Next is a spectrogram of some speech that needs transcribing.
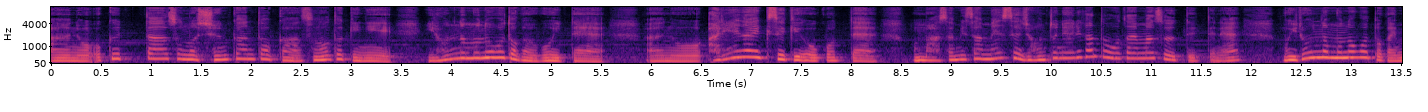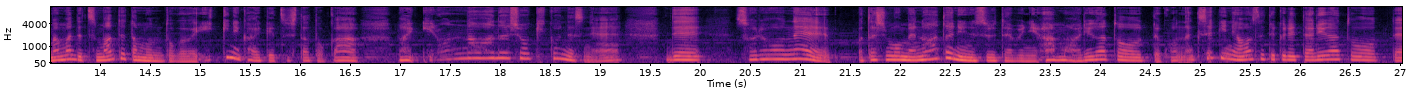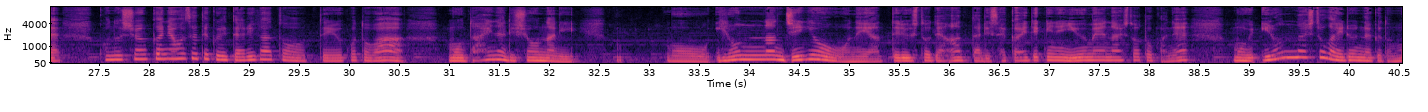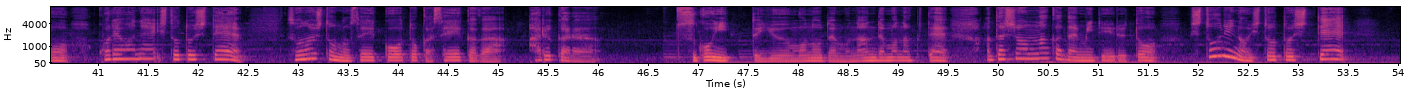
あの送ったその瞬間とかその時にいろんな物事が動いてあのありえない奇跡が起こって「まさみさんメッセージ本当にありがとうございます」って言ってねもういろんな物事が今まで詰まってたものとかが一気に解決したとか、まあ、いろんなお話を聞くんですね。でそれをね私も目の当たりにするたびに「あもうありがとう」って「こんな奇跡に合わせてくれてありがとう」って「この瞬間に合わせてくれてありがとう」っていうことはもう大なり小なりもういろんな事業をねやってる人であったり世界的に有名な人とかねもういろんな人がいるんだけどもこれはね人としてその人の成功とか成果があるからすごいっていうものでも何でもなくて私の中で見ていると一人の人として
